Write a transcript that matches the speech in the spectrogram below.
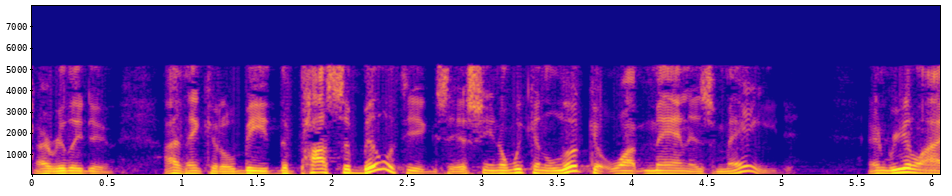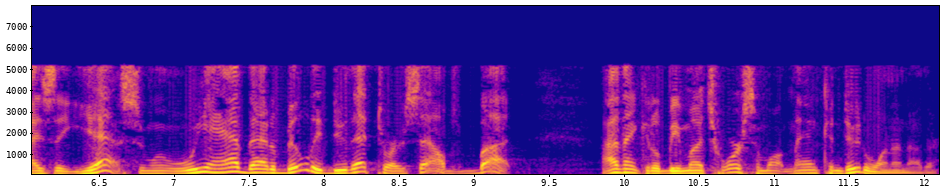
I really do. I think it'll be the possibility exists. You know, we can look at what man has made and realize that yes, we have that ability to do that to ourselves, but I think it'll be much worse than what man can do to one another.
